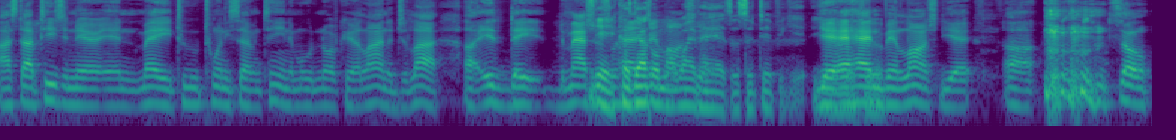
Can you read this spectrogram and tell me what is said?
I stopped teaching there in May to 2017 and moved to North Carolina July. Uh, it they the master's yeah, because that's what my wife yet. has a certificate. Yeah, know, it hadn't so- been launched yet. Uh, so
